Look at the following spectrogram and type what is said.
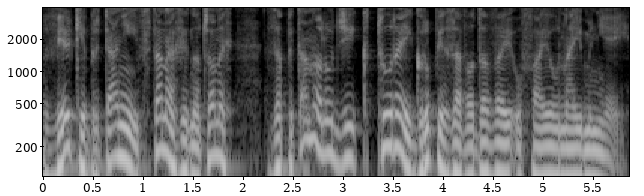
W Wielkiej Brytanii i w Stanach Zjednoczonych zapytano ludzi, której grupie zawodowej ufają najmniej.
